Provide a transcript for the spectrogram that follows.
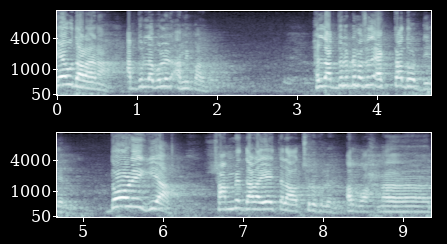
কেউ দাঁড়ায় না। আবদুল্লাহ বললেন, আমি পারব। হজরত আবদুল্লাহ মাসউদ একটা দৌড় দিলেন। দৌড়ে গিয়া সামনে দাঁড়াই তেলাওয়াত শুরু করলেন। আর রহমান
